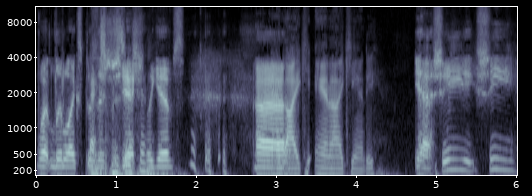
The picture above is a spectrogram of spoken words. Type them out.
What little exposition, she actually gives. and Uh, eye and eye candy. yeah, she she.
